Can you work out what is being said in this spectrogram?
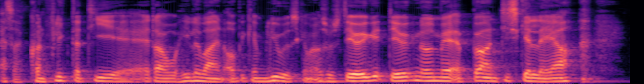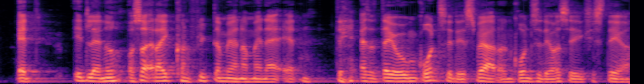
altså konflikter, de er der jo hele vejen op igennem livet, skal man også huske. Det er jo ikke, det er jo ikke noget med, at børn, de skal lære at et eller andet, og så er der ikke konflikter mere, når man er 18. Det, altså, der er jo en grund til, at det er svært, og en grund til, at det også eksisterer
